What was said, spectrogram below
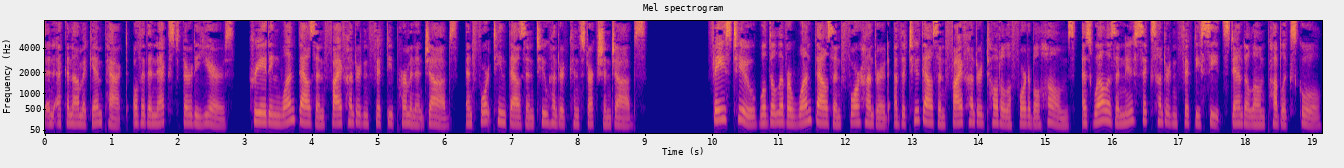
in economic impact over the next 30 years, creating 1,550 permanent jobs and 14,200 construction jobs. Phase 2 will deliver 1,400 of the 2,500 total affordable homes as well as a new 650-seat standalone public school,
